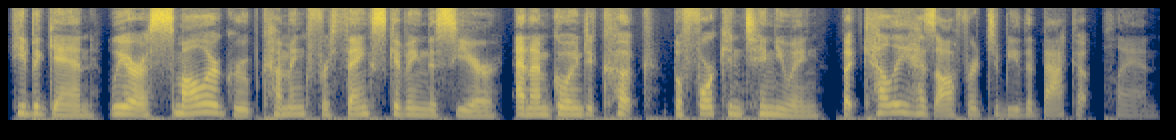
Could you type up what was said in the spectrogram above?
He began, We are a smaller group coming for Thanksgiving this year, and I'm going to cook, before continuing, but Kelly has offered to be the backup plan.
